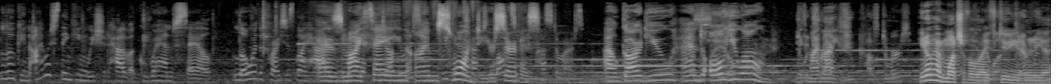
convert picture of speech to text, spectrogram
Lucan, I was thinking we should have a grand sale. Lower the prices by half. As my Thane. I'm sworn to your lots of new service. customers. I'll guard you and all you own with my life. You don't have much of a life, do you, Lydia?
